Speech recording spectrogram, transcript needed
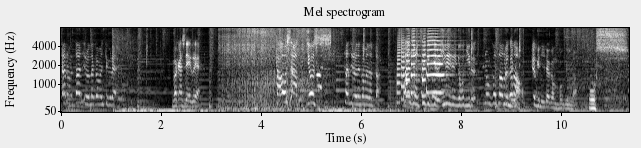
頼む炭治郎仲間にしてくれ。任してくれ。倒した。よし。炭治郎仲間になった。炭治郎ついてきてる。いるいる横にいる。篠岡さんの近くにいたかも僕今。よし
